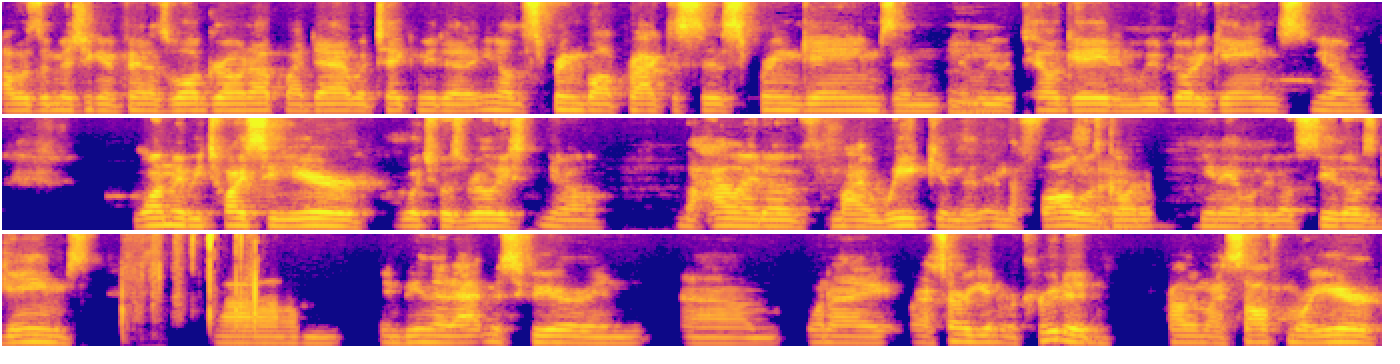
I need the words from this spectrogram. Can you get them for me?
I was a Michigan fan as well growing up. My dad would take me to, you know, the spring ball practices, spring games, and, and we would tailgate and we'd go to games, you know, one maybe twice a year, which was really, you know, the highlight of my week in the in the fall was going being able to go see those games um, and be in that atmosphere. And um, when I when I started getting recruited, probably my sophomore year,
